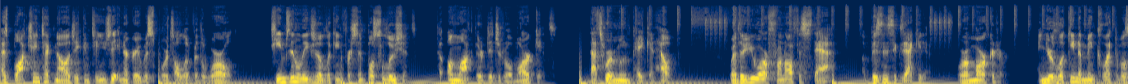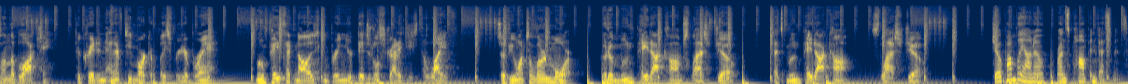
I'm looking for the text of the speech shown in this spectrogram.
As blockchain technology continues to integrate with sports all over the world, teams and leagues are looking for simple solutions to unlock their digital markets. That's where MoonPay can help. Whether you are a front office staff, a business executive, or a marketer, and you're looking to mint collectibles on the blockchain to create an NFT marketplace for your brand, MoonPay's technology can bring your digital strategies to life. So if you want to learn more, go to moonpay.com slash Joe. That's moonpay.com slash Joe. Joe Pompliano runs Pomp Investments.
